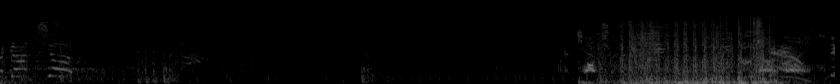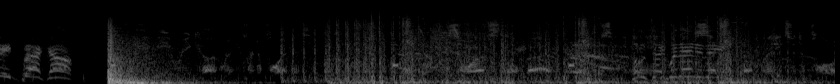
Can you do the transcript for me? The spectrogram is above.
I got shot! We're capturing. UAV online. Need backup! UAV recon ready for deployment. Missile on standby. Losing A. Contact with enemy! Sentry gun ready to deploy.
